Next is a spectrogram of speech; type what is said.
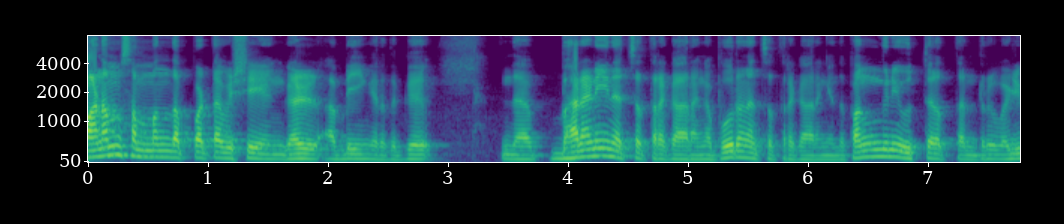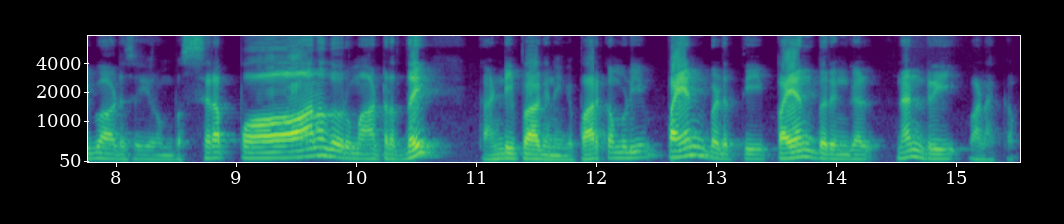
பணம் சம்பந்தப்பட்ட விஷயங்கள் அப்படிங்கிறதுக்கு இந்த பரணி நட்சத்திரக்காரங்க பூர நட்சத்திரக்காரங்க இந்த பங்குனி உத்திரத்தன்று வழிபாடு செய்ய ரொம்ப சிறப்பானது ஒரு மாற்றத்தை கண்டிப்பாக நீங்கள் பார்க்க முடியும். பயன்படுத்தி பயன்பெறுங்கள். நன்றி வணக்கம்.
